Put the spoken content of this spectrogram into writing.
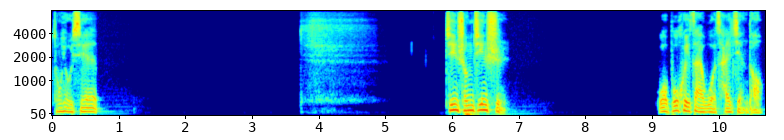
总有些今生今世，我不会再握裁剪刀。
